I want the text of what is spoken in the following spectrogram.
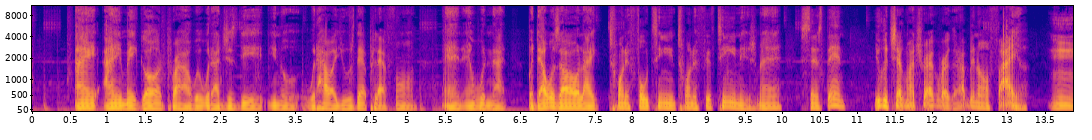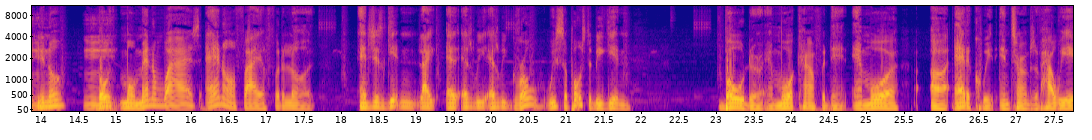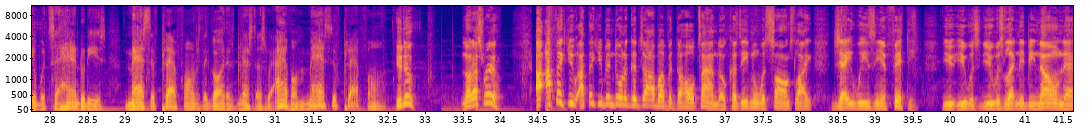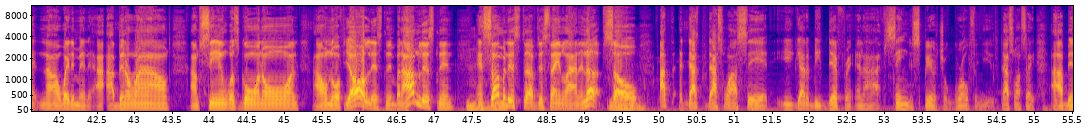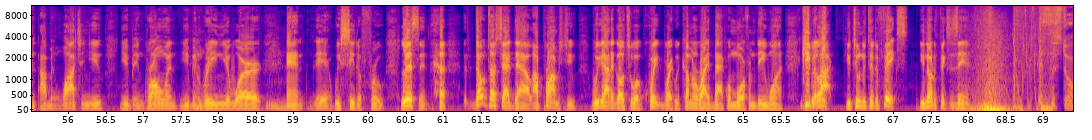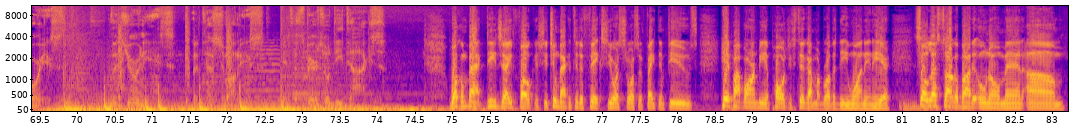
I ain't, I ain't make God proud with what I just did, you know, with how I used that platform and and whatnot. But that was all like 2014, 2015 ish, man. Since then, you could check my track record. I've been on fire, you know, both momentum wise and on fire for the Lord. And just getting like as, as we as we grow, we're supposed to be getting bolder and more confident and more uh, adequate in terms of how we're able to handle these massive platforms that God has blessed us with. I have a massive platform. You do. No, that's real. I, I think you. I think you've been doing a good job of it the whole time, though. Because even with songs like Jay Weezy and Fifty, you you was you was letting it be known that nah, wait a minute. I, I've been around. I'm seeing what's going on. I don't know if y'all listening, but I'm listening. And some of this stuff just ain't lining up. So I th- that's that's why I said you got to be different. And I've seen the spiritual growth in you. That's why I say I've been I've been watching you. You've been growing. You've been reading your word, and yeah, we see the fruit. Listen, don't touch that dial. I promise you. We got to go to a quick break. We're coming right back with more from Dee-1. Keep it locked. You tuned into the fix. You know the fix is in. It's the stories, the journeys, the testimonies. It's a spiritual detox. Welcome back, DJ Focus. You tune back into the fix, your source of faith infused hip hop, R&B, and poetry. Still got my brother Dee-1 in here. So let's talk about it, Uno, man. Um,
